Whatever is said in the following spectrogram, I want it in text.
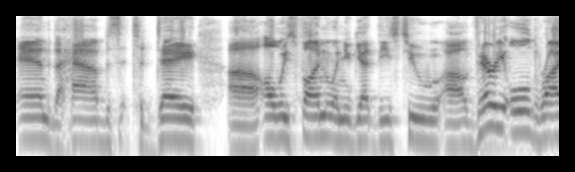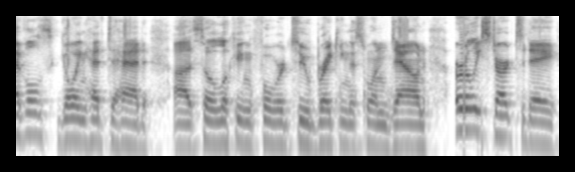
and the Habs today. Uh, always fun when you get these two uh, very old rivals going head to head. Uh, so looking forward to breaking this one down. Early start today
